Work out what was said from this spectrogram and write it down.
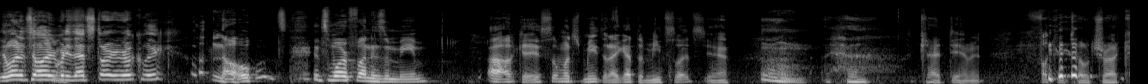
you want to tell everybody that story real quick? No, it's, it's more fun as a meme. Oh, okay. So much meat that I got the meat sweats. Yeah. God damn it. Fucking tow truck.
